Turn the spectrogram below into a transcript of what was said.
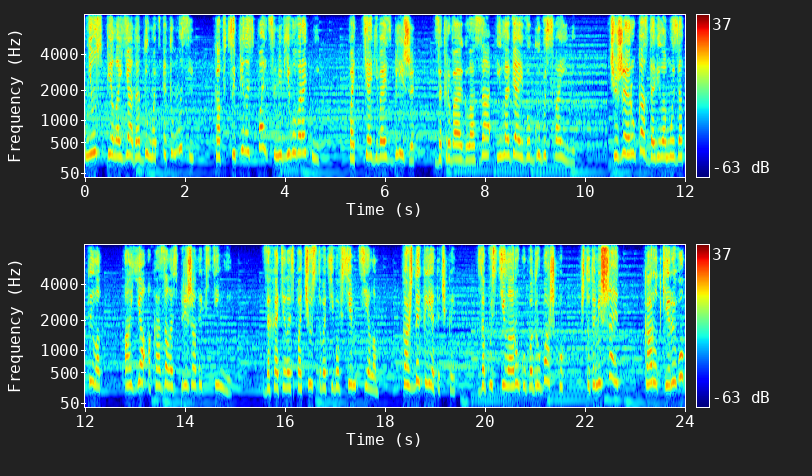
Не успела я додумать эту мысль, как вцепилась пальцами в его воротник, подтягиваясь ближе, закрывая глаза и ловя его губы своими. Чужая рука сдавила мой затылок, а я оказалась прижатой к стене. Захотелось почувствовать его всем телом, каждой клеточкой. Запустила руку под рубашку, что-то мешает, короткий рывок,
